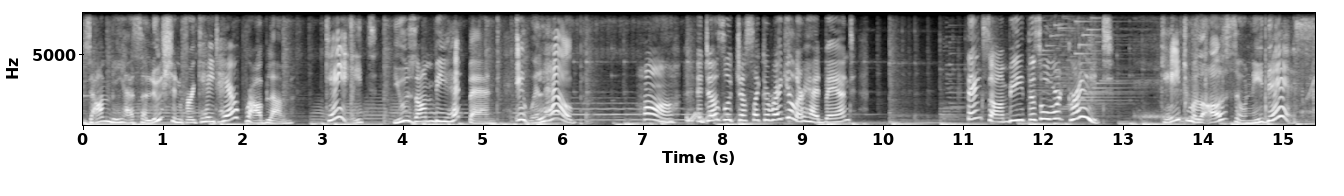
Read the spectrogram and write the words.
Zombie has solution for Kate hair problem. Kate, use zombie headband. It will help. Huh. It does look just like a regular headband. Thanks, zombie. This will work great. Kate will also need this.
